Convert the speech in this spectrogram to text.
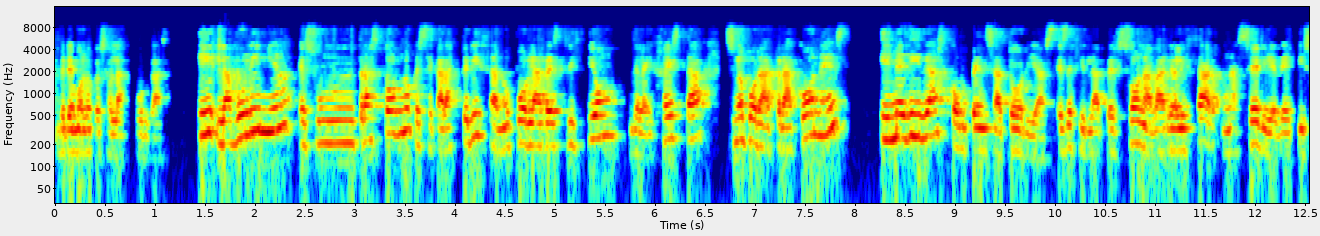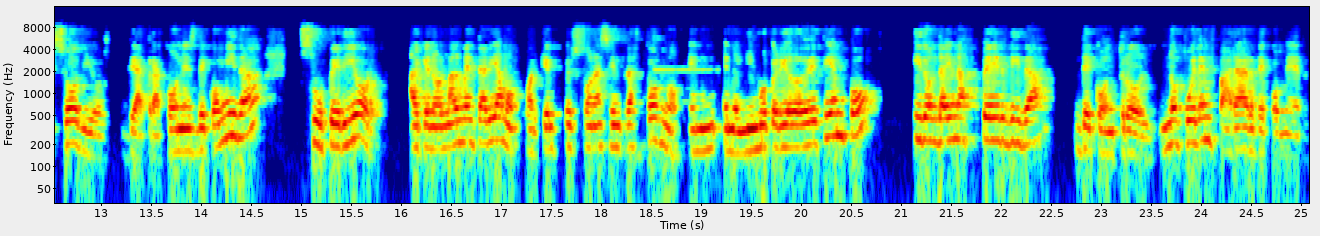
veremos lo que son las purgas. Y la bulimia es un trastorno que se caracteriza no por la restricción de la ingesta, sino por atracones y medidas compensatorias. Es decir, la persona va a realizar una serie de episodios de atracones de comida superior a que normalmente haríamos cualquier persona sin trastorno en, el mismo periodo de tiempo y donde hay una pérdida de control. No pueden parar de comer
